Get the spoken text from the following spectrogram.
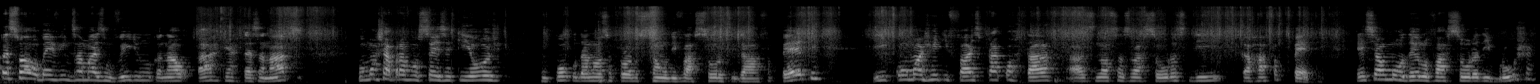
pessoal, bem-vindos a mais um vídeo no canal Arte e Artesanatos. Vou mostrar para vocês aqui hoje um pouco da nossa produção de vassouras de garrafa PET e como a gente faz para cortar as nossas vassouras de garrafa PET. Esse é o modelo vassoura de bruxa,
